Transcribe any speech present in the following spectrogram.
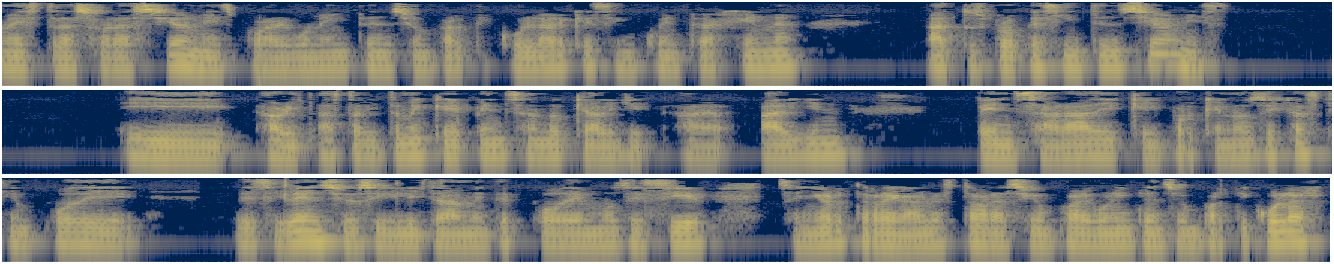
nuestras oraciones por alguna intención particular que se encuentra ajena a tus propias intenciones. Y hasta ahorita me quedé pensando que alguien, alguien pensará de que ¿por qué nos dejas tiempo de, de silencio si literalmente podemos decir, Señor, te regalo esta oración por alguna intención particular?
